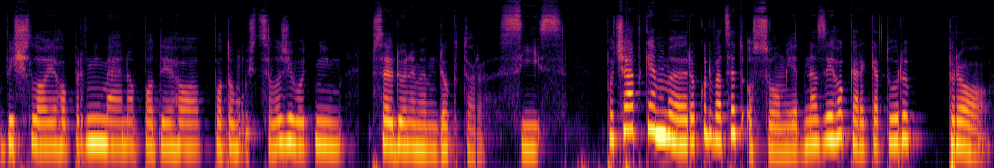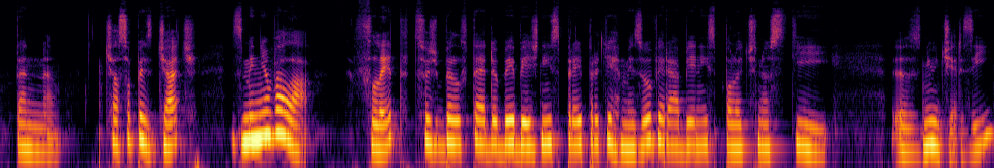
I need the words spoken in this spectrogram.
vyšlo jeho první jméno pod jeho potom už celoživotním pseudonymem Dr. Seas. Počátkem roku 28 jedna z jeho karikatur pro ten časopis Judge zmiňovala Flit, což byl v té době běžný sprej proti hmyzu vyráběný společností z New Jersey.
